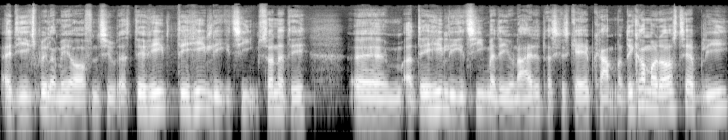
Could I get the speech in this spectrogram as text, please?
at de ikke spiller mere offensivt. Altså, det, er helt, det er helt legitimt. Sådan er det. Øhm, og det er helt legitimt, at det er United, der skal skabe kampen. Og det kommer det også til at blive.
